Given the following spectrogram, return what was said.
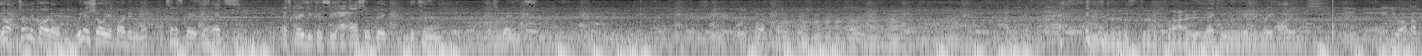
You know, turn your card over. We didn't show your card to anyone. The ten of spades. That's that's crazy because see, I also picked the ten of spades. Oh. I was Mr. Fire. Mr. Fire. Thank you for being a great audience. And you are welcome.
